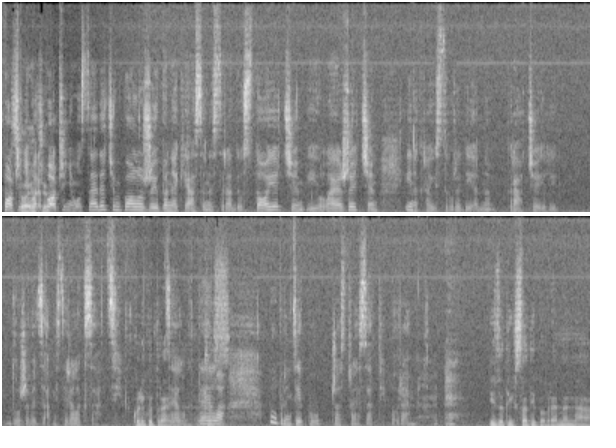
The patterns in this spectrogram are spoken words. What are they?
Počinjemo, počinjemo u sedećem položaju, pa neke asane se rade u stojećem i u ležećem i na kraju se uradi jedna kraća ili duže već zavisi relaksacija. Koliko traje celog tela. Čas? Pa u principu čas traje sat i po vremena. I za tih sat i po vremena...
